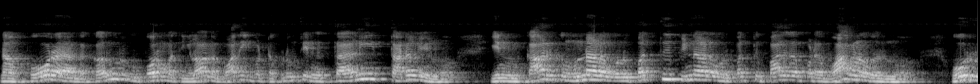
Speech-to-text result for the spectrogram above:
நான் போகிற அந்த கரூருக்கு போகிறேன் பார்த்தீங்களா அந்த பாதிக்கப்பட்ட குடும்பத்தை எனக்கு தனி தடம் வேணும். என் காருக்கு முன்னால் ஒரு பத்து பின்னால் ஒரு பத்து பாதுகாப்பட வாகனம் வரணும் ஒரு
